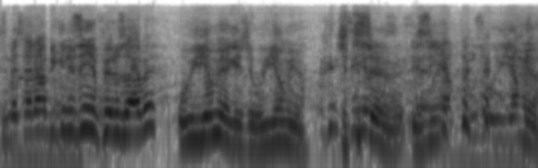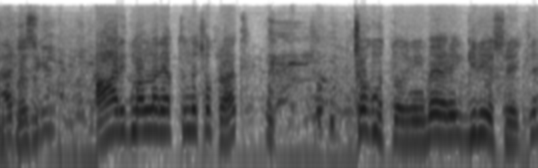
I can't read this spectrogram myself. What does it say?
Biz mesela bir gün izin yapıyoruz abi. Uyuyamıyor gece, uyuyamıyor. Ciddi söylüyorum. İzin yaptığımızda uyuyamıyor. Nasıl? Ağır idmanlar yaptığında çok rahat. çok mutlu oluyor. Böyle gülüyor sürekli.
